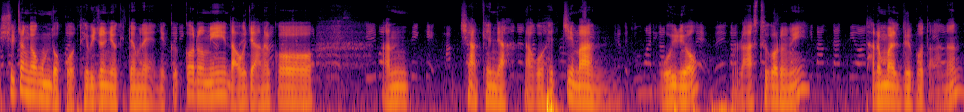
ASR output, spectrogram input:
실전 경험도 없고 데뷔전이었기 때문에 이제 끝걸음이 나오지 않을 거 않지 않겠냐라고 했지만 오히려 라스트 걸음이 다른 말들보다는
